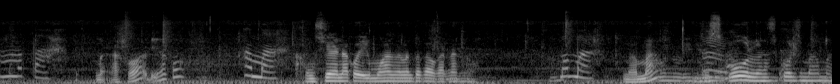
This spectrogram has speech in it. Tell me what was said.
Mama pa. ma ako, di ako. Mama. Akong share na ko, imuhan na lang to ka, kanak ko. Mama. Mama? Sa school, sa school si mama.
